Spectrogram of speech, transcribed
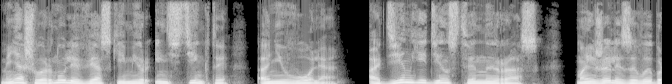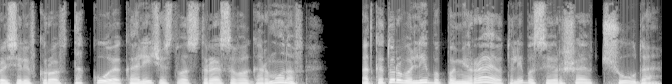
меня швырнули в вязкий мир инстинкты, а не воля. Один единственный раз мои железы выбросили в кровь такое количество стрессовых гормонов, от которого либо помирают, либо совершают чудо.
